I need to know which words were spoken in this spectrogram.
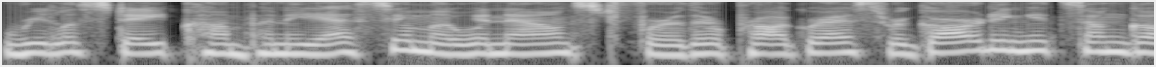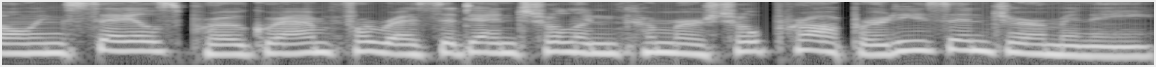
real estate company S Immo announced further progress regarding its ongoing sales program for residential and commercial properties in Germany.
